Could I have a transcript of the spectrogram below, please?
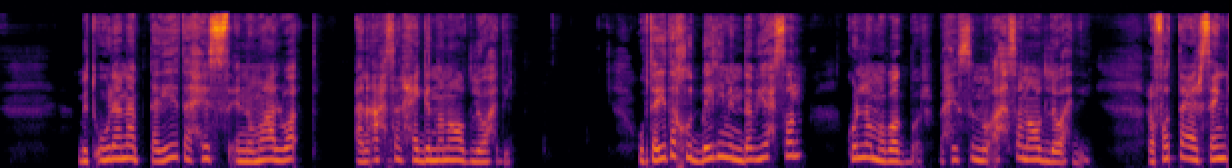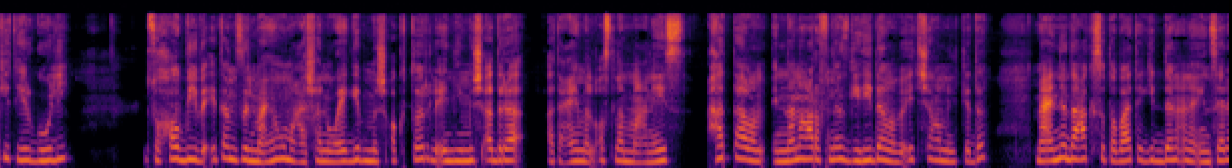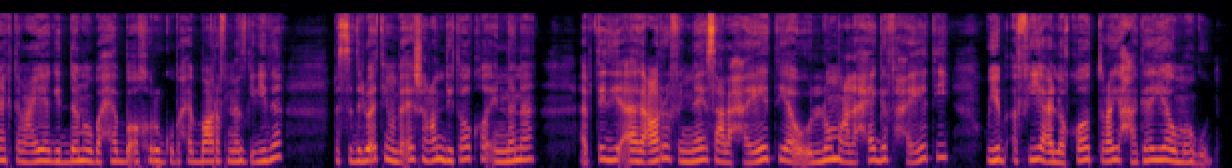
بتقول أنا ابتديت أحس إنه مع الوقت أنا أحسن حاجة إن أنا أقعد لوحدي. وابتديت أخد بالي من ده بيحصل كل ما بكبر بحس إنه أحسن أقعد لوحدي. رفضت عرسان كتير جولي صحابي بقيت انزل معاهم عشان واجب مش أكتر لاني مش قادرة اتعامل أصلا مع ناس. حتى ان أنا اعرف ناس جديدة ما بقيتش اعمل كده مع ان ده عكس طبيعتي جدا. أنا انسانة اجتماعية جدا وبحب اخرج وبحب اعرف ناس جديدة بس دلوقتي ما بقاش عندي طاقة ان أنا ابتدي اعرف الناس على حياتي أو أقول لهم على حاجة في حياتي ويبقى في علاقات رايحة جاية وموجودة.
